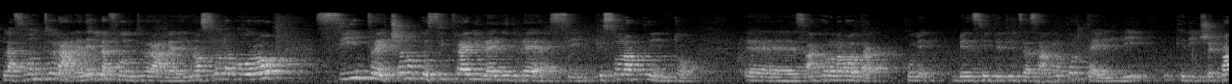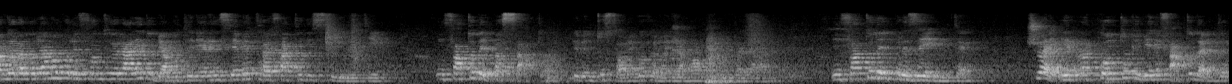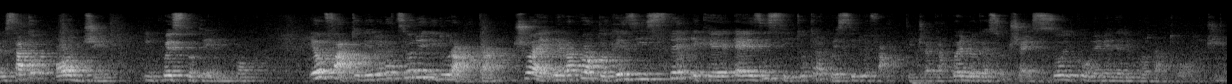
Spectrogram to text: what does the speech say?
la fonte orale, nella fonte orale del nostro lavoro si intrecciano questi tre livelli diversi che sono appunto, eh, ancora una volta come ben sintetizza Sandro Portelli, che dice quando lavoriamo con le fonti orali dobbiamo tenere insieme tre fatti distinti. Un fatto del passato, l'evento storico che noi andiamo a indagare. Un fatto del presente, cioè il racconto che viene fatto dall'intervistato oggi, in questo tempo. E un fatto di relazione di durata, cioè il rapporto che esiste e che è esistito tra questi due fatti, cioè tra quello che è successo e come viene ricordato oggi.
